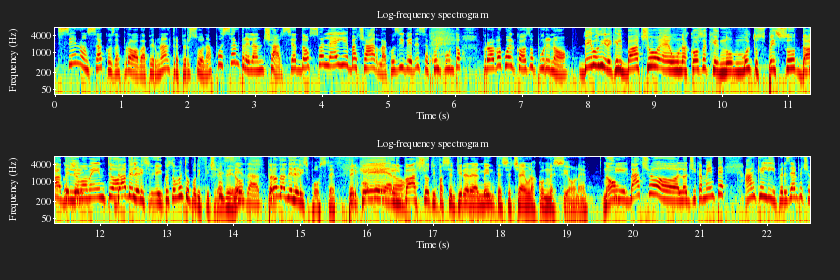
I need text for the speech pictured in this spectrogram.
se non sa cosa prova per un'altra persona, può sempre lanciarsi addosso a lei e baciarla, così vede se a quel punto prova qualcosa oppure no. Devo dire che il bacio è una cosa che non- molto spesso dà delle momento- dà delle ris- in questo momento è un po' difficile, è Sì, vero? esatto. Però dà delle risposte. Perché il bacio ti fa sentire realmente se c'è una connessione, no? Sì, il bacio, logicamente, anche lì, per esempio, c'è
